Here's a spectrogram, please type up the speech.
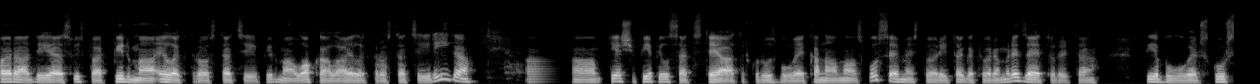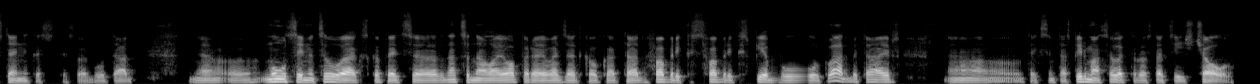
parādījās vispār pirmā elektrostacija, pirmā lokālā elektrostacija Rīgā. Tieši pie pilsētas teātra, kur uzbūvēja kanāla malas pusē, mēs to arī tagad varam redzēt. Tur ir tā piebūve ar skursteni, kas, kas varbūt tāda mulsina cilvēkus, kāpēc Nacionālajai operai vajadzētu kaut kādu tādu fabrikas, fabrikas piebūvi klāt, bet tā ir uh, teiksim, tās pirmās elektrostacijas čaula.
